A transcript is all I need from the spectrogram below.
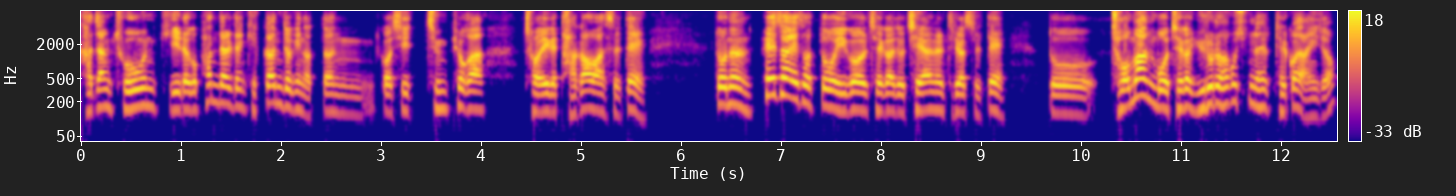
가장 좋은 길이라고 판단된 객관적인 어떤 것이 증표가 저에게 다가왔을 때 또는 회사에서 또 이걸 제가 또 제안을 드렸을 때 또 저만 뭐 제가 유료로 하고 싶은 해도 될 건 아니죠.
